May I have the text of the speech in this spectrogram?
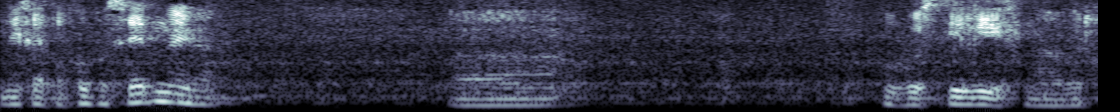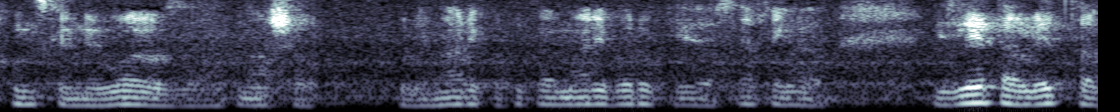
nekaj tako posebnega. Uh, Pogostili jih na vrhunskem nivoju za našo kulinariko tukaj v Mariboru, ki je vsakega iz leta v leto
